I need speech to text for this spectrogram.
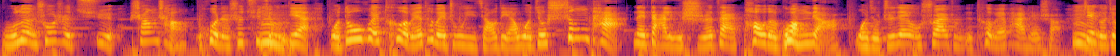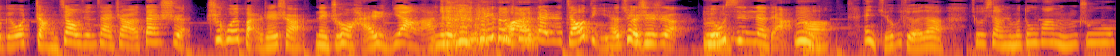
无论说是去商场或者是去酒店，我。都会特别特别注意脚底下，我就生怕那大理石再抛的光点儿，我就直接又摔出去，特别怕这事儿。这个就给我长教训在这儿。但是吃回本这事儿，那之后还是一样啊，就是 没管。但是脚底下确实是留心着点儿嗯。哎，你觉不觉得，就像什么东方明珠、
